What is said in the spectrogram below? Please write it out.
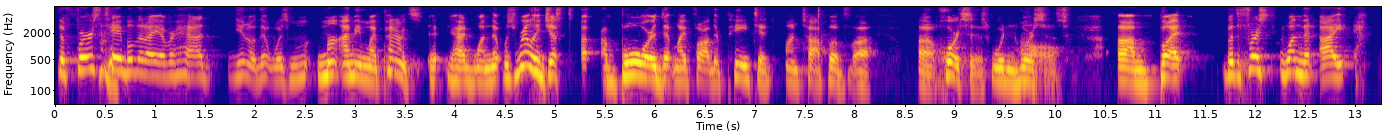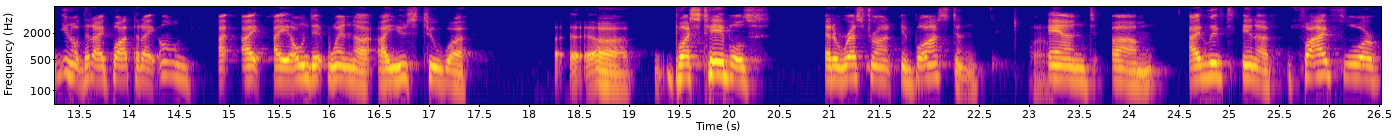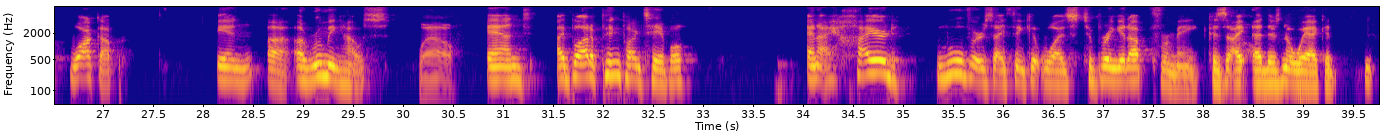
The first table that I ever had, you know, that was, my, I mean, my parents had one that was really just a, a board that my father painted on top of uh, uh, horses, wooden horses. Um, but but the first one that I, you know, that I bought that I owned, I I, I owned it when uh, I used to uh, uh, bus tables at a restaurant in Boston, Wow. and um, I lived in a five floor walk up in uh, a rooming house, wow. and I bought a ping pong table, and I hired movers, I think it was, to bring it up for me because I uh, there's no way I could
